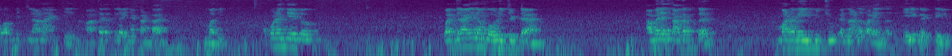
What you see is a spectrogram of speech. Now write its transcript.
ഓർബിറ്റിലാണ് ആക്ട് ചെയ്യുന്നത്. ആ തരത്തിൽ അതിനെ കണ്ടാൽ മതി. അപ്പോൾ എന്ത് ചെയ്തു? വജ്രായുധം ഒഴിച്ചിട്ട് അവനെ തകർത്ത് മഴ പെയ്യിപ്പിച്ചു എന്നാണ് പറയുന്നത്. ഇനി കെട്ടിലും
